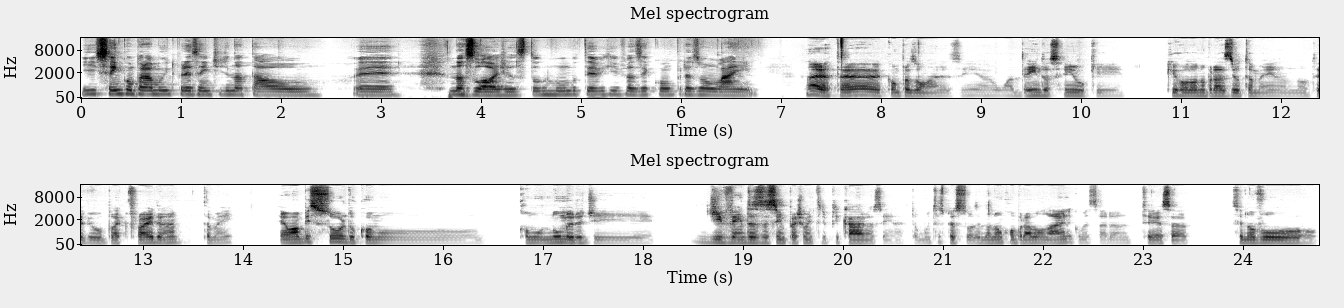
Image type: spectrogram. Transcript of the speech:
e sem comprar muito presente de Natal é, nas lojas. Todo mundo teve que fazer compras online. É, até compras online, assim, é um adendo, assim, o que, que rolou no Brasil também, não- teve o Black Friday, né, também. É um absurdo como, como o número de, de vendas, assim, praticamente triplicaram, assim, né? Então muitas pessoas ainda não compravam online, começaram a ter essa, esse novo...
